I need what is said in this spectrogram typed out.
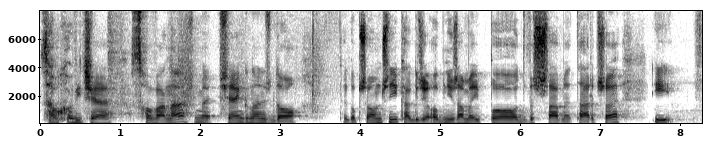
całkowicie schowana. Musimy sięgnąć do tego przełącznika, gdzie obniżamy i podwyższamy tarczę i w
